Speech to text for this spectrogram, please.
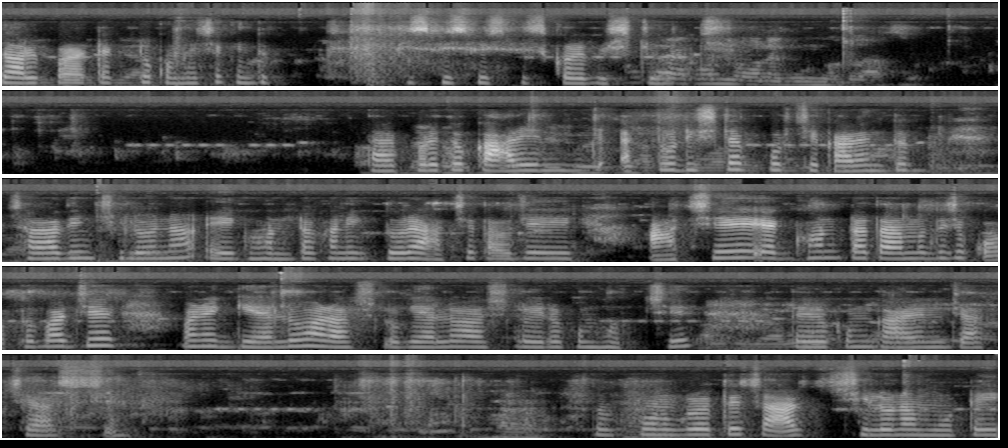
জল পড়াটা একটু কমেছে, কিন্তু ফিস ফিস ফিস ফিস করে বৃষ্টি হচ্ছে এখন অনেক উন্নত আছে তারপরে তো কারেন্ট এত ডিস্টার্ব করছে কারেন্ট তো সারাদিন ছিল না, এই ঘন্টাখানিক ধরে আছে, তাও যে আছে এক ঘণ্টা, তার মধ্যে যে কতবার যে মানে গেল আর আসলো, গেল, আসলো, এরকম হচ্ছে, তো এরকম কারেন্ট যাচ্ছে, আসছে। তো ফোনগুলোতে চার্জ ছিল না মোটেই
